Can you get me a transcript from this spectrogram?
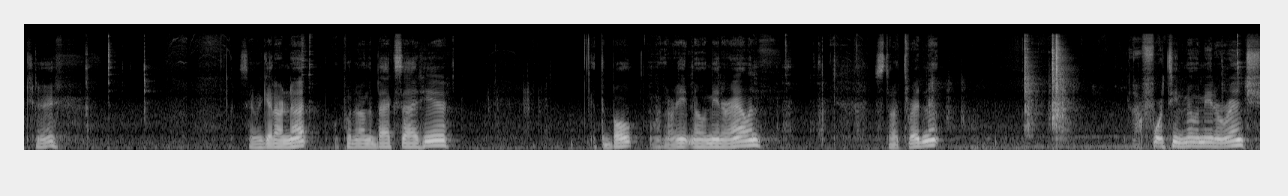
Okay. So we get our nut, we'll put it on the back side here. Get the bolt with our 8 millimeter Allen. Start threading it. Our 14 millimeter wrench.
